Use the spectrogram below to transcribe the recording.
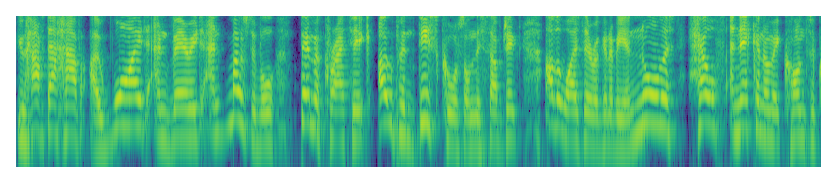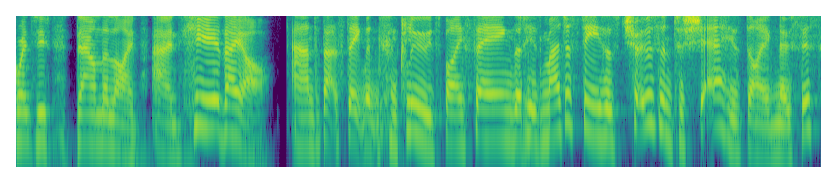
You have to have a wide and varied and most of all, democratic, open discourse on this subject. Otherwise, there are going to be enormous health and economic consequences down the line. And here they are. And that statement concludes by saying that His Majesty has chosen to share his diagnosis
